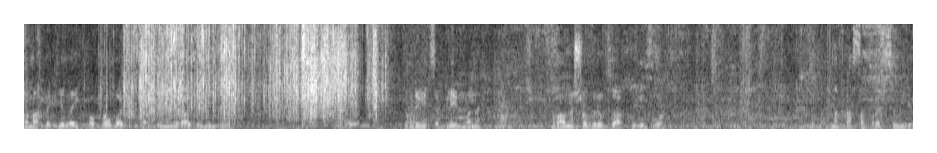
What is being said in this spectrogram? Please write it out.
Вона хотіла їх попробувати, кстати, ні разу не їла. Подивіться, блін, мене. Головне, щоб в рюкзак влізло. Одна каса працює.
